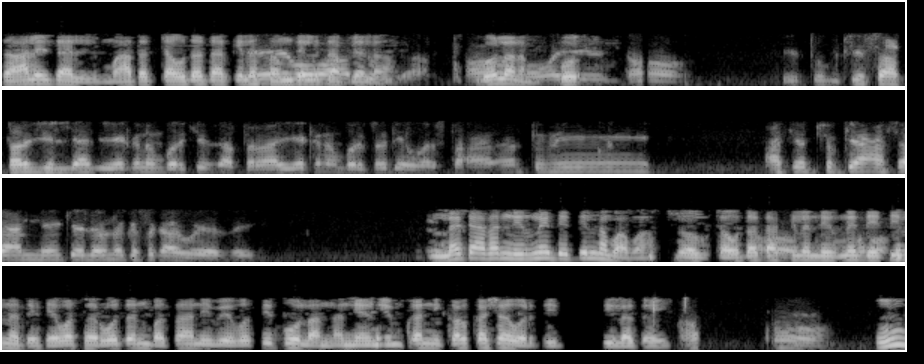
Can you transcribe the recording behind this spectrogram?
चालेल चालेल. मग आता चौदा तारखेला हे समजेलच आपल्याला. हा, बोला ना, बोल. हे- हा. तुमची सातारा जिल्ह्यात एक नंबरची जत्रा एक नंबरचं देवस्थान आणि तुम्ही अशा चुक्या असा अन्याय केल्यावर कसं काय व्हायचं नाही ते आता निर्णय देतील ना बाबा. चौ- चौदा हो, तारखेला निर्णय हो. देतील ना ते. तेव्हा सर्वजण बसा आणि व्यवस्थित बोला. आणि नेमका निकाल कशावरती दिला जाईल? हो हं?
